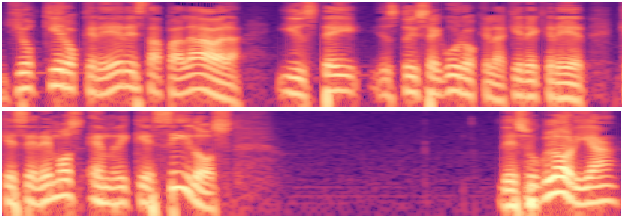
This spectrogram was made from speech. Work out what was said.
yo quiero creer esta palabra y usted estoy seguro que la quiere creer, que seremos enriquecidos de su gloria,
